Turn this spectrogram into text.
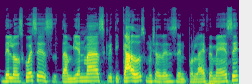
de los jueces también más criticados muchas veces por la FMS,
